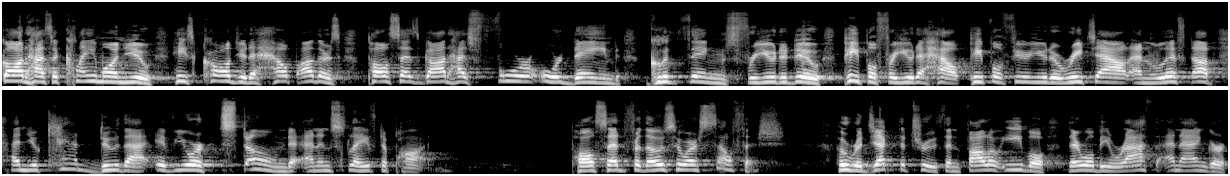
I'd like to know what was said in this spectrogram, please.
God has a claim on you. He's called you to help others. Paul says God has foreordained good things for you to do, people for you to help, people for you to reach out and lift up. And you can't do that if you're stoned and enslaved to pot. Paul said, For those who are selfish, who reject the truth and follow evil, there will be wrath and anger,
